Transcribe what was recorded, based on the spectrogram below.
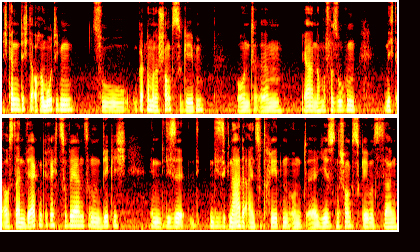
ich kann dich da auch ermutigen, zu Gott nochmal eine Chance zu geben und ähm, ja, nochmal versuchen, nicht aus deinen Werken gerecht zu werden, sondern wirklich in diese, in diese Gnade einzutreten und äh, Jesus eine Chance zu geben und zu sagen,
